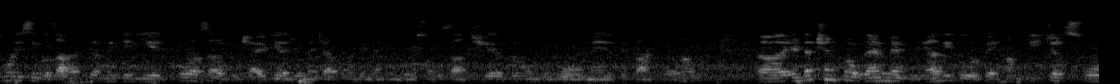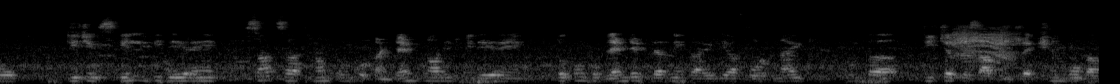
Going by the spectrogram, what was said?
تھوڑی سی وضاحت کرنے کے لیے تھوڑا سا کچھ آئیڈیا جو میں چاہتا ہوں کہ میں اپنے دوستوں کے ساتھ شیئر کروں، تو وہ میں ریکارڈ کر رہا ہوں۔ انڈکشن پروگرام میں بنیادی طور پہ ہم ٹیچرس کو ٹیچنگ اسکل بھی دے رہے ہیں، ساتھ ساتھ ہم ان کو کنٹینٹ نالج بھی دے رہے ہیں۔ تو ان کو بلینڈڈ لرننگ کا آئیڈیا فورٹ نائٹ ان کا ٹیچر کے ساتھ انٹریکشن ہوگا۔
